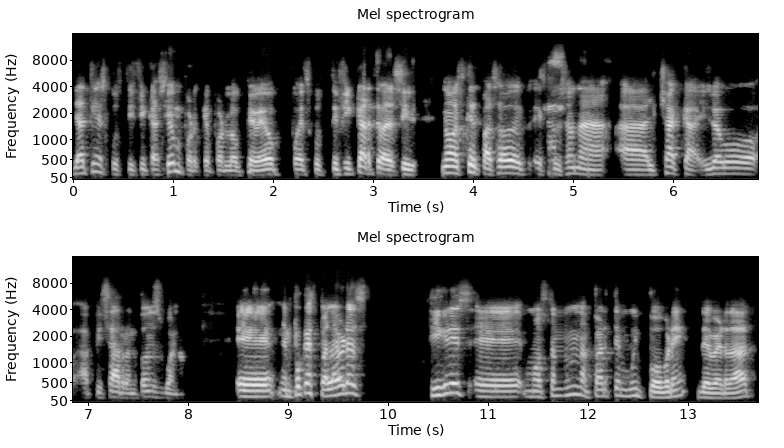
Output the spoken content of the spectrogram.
ya tienes justificación, porque por lo que veo, puedes justificarte, va a decir, no, es que el pasado expulsaron a- al Chaca y luego a Pizarro. Entonces, bueno, eh, en pocas palabras, Tigres eh, mostrando una parte muy pobre, de verdad.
